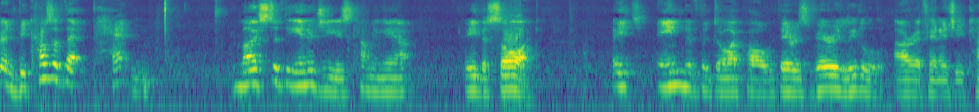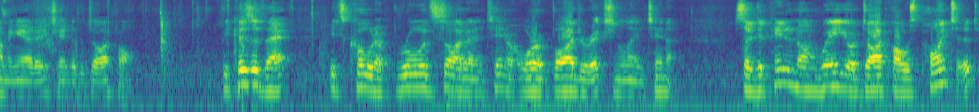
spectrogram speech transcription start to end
and because of that pattern, most of the energy is coming out either side. Each end of the dipole, there is very little RF energy coming out each end of the dipole. Because of that, it's called a broadside antenna or a bidirectional antenna. So, depending on where your dipole is pointed,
